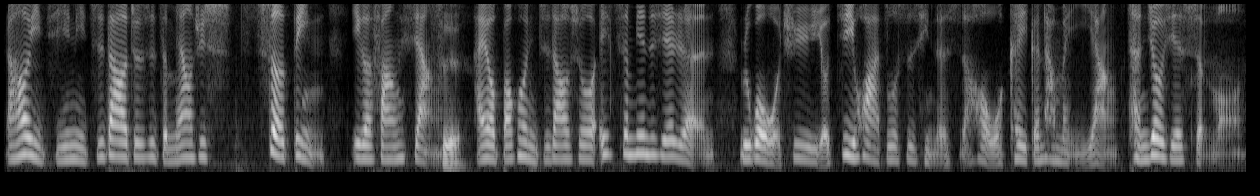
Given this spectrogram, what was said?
然后以及你知道就是怎么样去设设定一个方向，是还有包括你知道说，哎，身边这些人，如果我去有计划做事情的时候，我可以跟他们一样成就些什么？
